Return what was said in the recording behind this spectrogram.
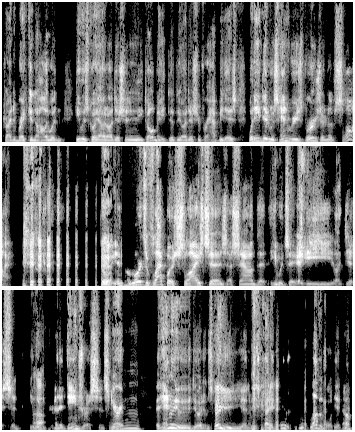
tried to break into hollywood and he was going out auditioning and he told me he did the audition for happy days. What he did was henry's version of sly so in the Lords of Flatbush, Sly says a sound that he would say, hey, like this, and it would uh, be kind of dangerous and scary. Mm-hmm. But Henry would do it. It was hey, and it was kind of lovable, you know.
